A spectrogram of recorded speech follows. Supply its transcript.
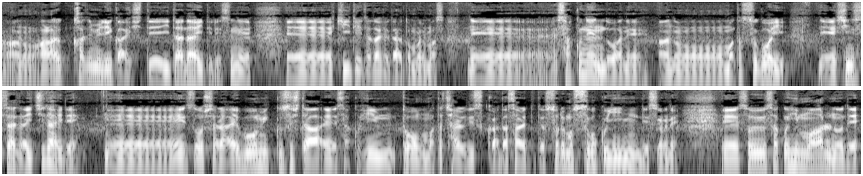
あの、あらかじめ理解していただいてですね、えー、聞いていただけたらと思います。えー、昨年度はね、あのー、またすごい、えー、シンセサイザー1台で、えー、演奏したライブをミックスした、えー、作品等もまたチャイルディスクが出されてて、それもすごくいいんですよね。えー、そういう作品もあるので、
